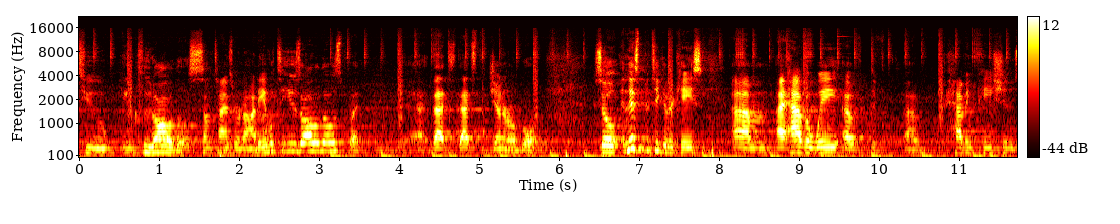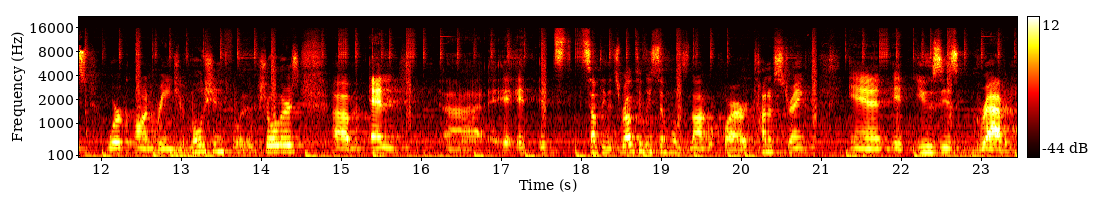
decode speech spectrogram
to include all of those. Sometimes we're not able to use all of those, but uh, that's, that's the general goal. So in this particular case, um, I have a way of, of having patients work on range of motion for their shoulders. Um, and uh, it, it's something that's relatively simple, does not require a ton of strength, and it uses gravity.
